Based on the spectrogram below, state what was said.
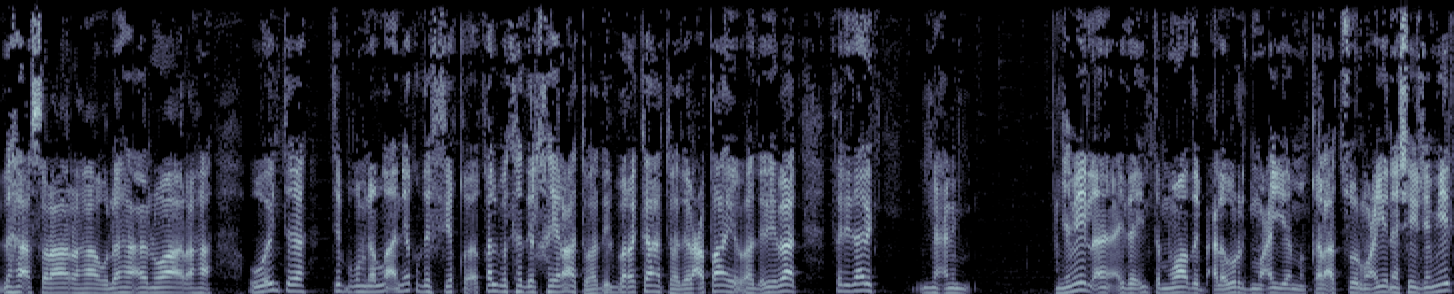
لها أسرارها ولها أنوارها. وأنت تبغى من الله أن يقذف في قلبك هذه الخيرات وهذه البركات وهذه العطايا وهذه الهبات فلذلك يعني جميل إذا أنت مواظب على ورد معين من قراءة سور معينة شيء جميل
